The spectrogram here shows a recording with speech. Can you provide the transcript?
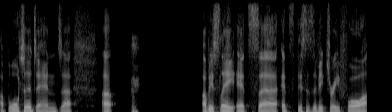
aborted, and uh, obviously, it's it's this is a victory for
